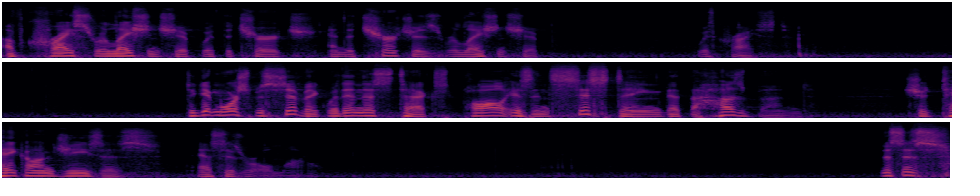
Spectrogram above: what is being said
of Christ's relationship with the church and the church's relationship with Christ. To get more specific, within this text, Paul is insisting that the husband should take on Jesus as his role model. This is,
